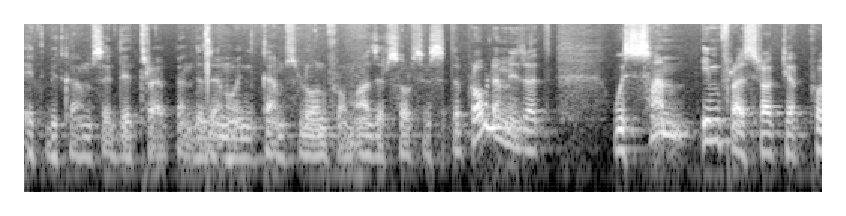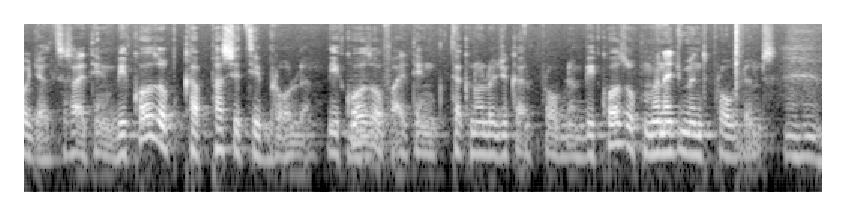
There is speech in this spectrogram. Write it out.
it becomes a debt trap, and then when it comes loan from other sources. The problem is that with some infrastructure projects, I think, because of capacity problem, because of, I think, technological problem, because of management problems, Mhm.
